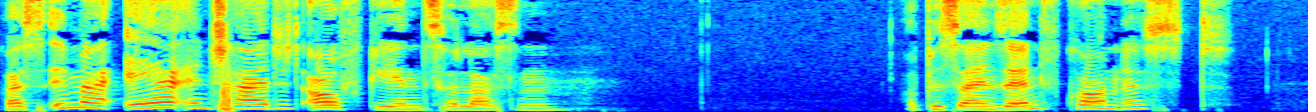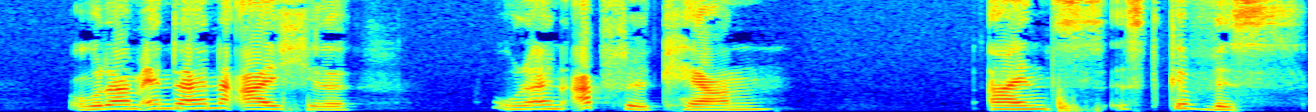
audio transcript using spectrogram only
was immer er entscheidet aufgehen zu lassen. Ob es ein Senfkorn ist oder am Ende eine Eichel oder ein Apfelkern. Eins ist gewiss.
